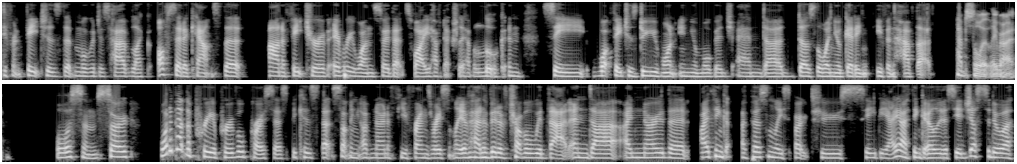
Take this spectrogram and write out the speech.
different features that mortgages have, like offset accounts that aren't a feature of everyone. So that's why you have to actually have a look and see what features do you want in your mortgage and uh, does the one you're getting even have that? Absolutely right. Awesome. So, what about the pre approval process? Because that's something I've known a few friends recently have had a bit of trouble with that. And uh, I know that I think I personally spoke to CBA, I think earlier this year, just to do a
